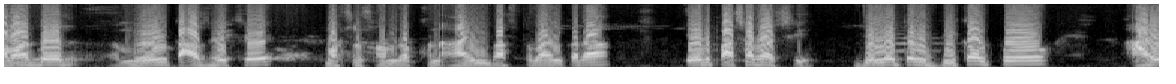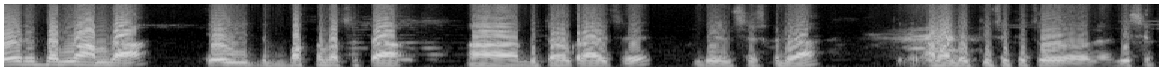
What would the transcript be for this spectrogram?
আমাদের মূল কাজ হয়েছে মৎস্য সংরক্ষণ আইন বাস্তবায়ন করা। এর পাশাপাশি জেলেদের বিকল্প আয়ের জন্য আমরা এই বর্তমান বছরটা বিতরণ করা হয়েছে। বিশেষ করে আমাদের কিছু কিছু নিশ্চিত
